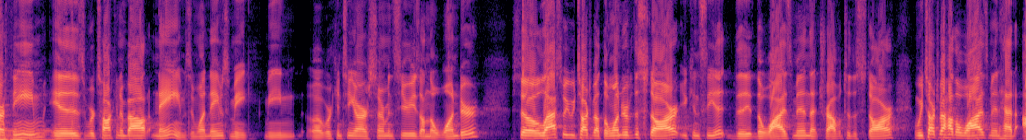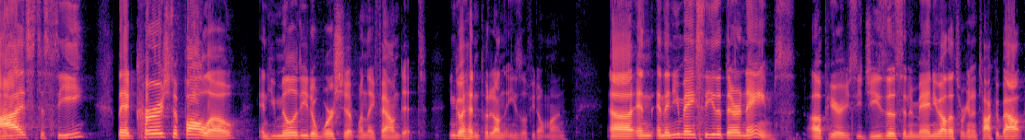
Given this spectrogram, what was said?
our theme is we're talking about names and what names mean. mean. Uh, we're continuing our sermon series on the wonder. So last week we talked about the wonder of the star. You can see it, the, the wise men that traveled to the star. And we talked about how the wise men had eyes to see, they had courage to follow, and humility to worship when they found it. You can go ahead and put it on the easel if you don't mind. Uh, and, and then you may see that there are names up here. You see Jesus and Emmanuel, that's what we're going to talk about,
